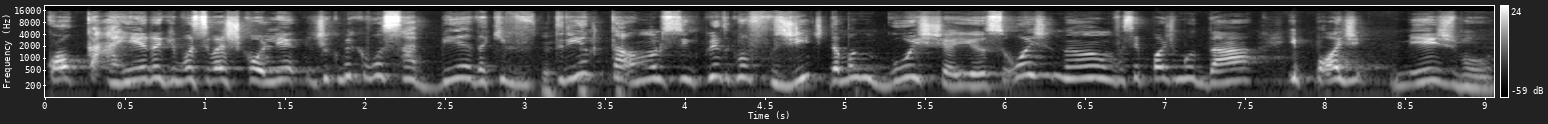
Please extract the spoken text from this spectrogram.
qual carreira que você vai escolher? De como é que eu vou saber daqui 30 anos, 50? Que eu vou... Gente, dá uma angústia isso. Hoje não, você pode mudar e pode mesmo,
